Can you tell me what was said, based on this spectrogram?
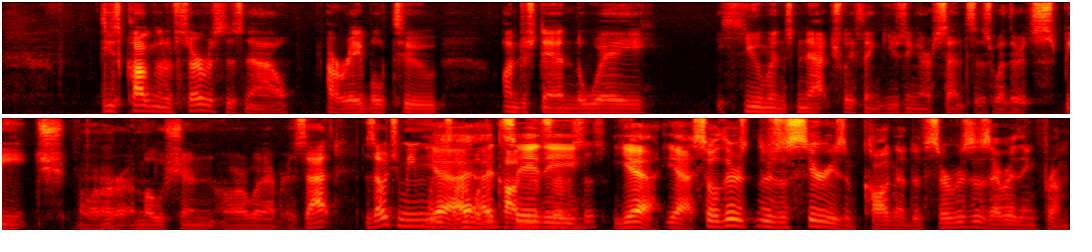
these cognitive services now are able to understand the way humans naturally think using our senses, whether it's speech uh-huh. or emotion or whatever. Is that is that what you mean when you talk Yeah, about I'd the say cognitive the services? yeah, yeah. So there's there's a series of cognitive services, everything from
